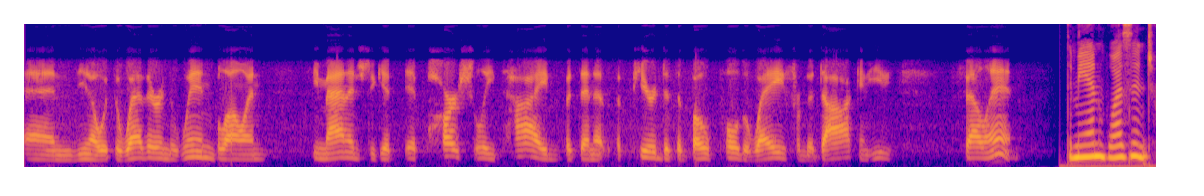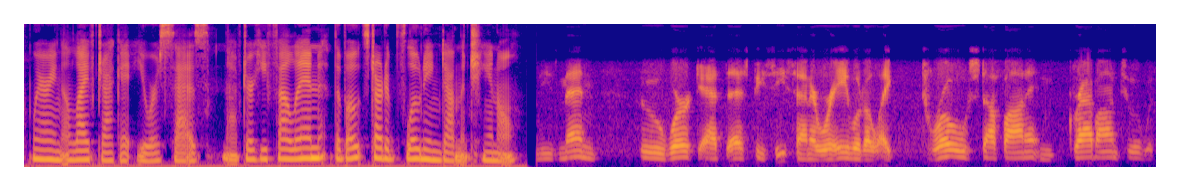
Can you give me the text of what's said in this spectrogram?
And, you know, with the weather and the wind blowing, he managed to get it partially tied, but then it appeared that the boat pulled away from the dock and he fell in. The man wasn't wearing a life jacket, Ewers says. After he fell in, the boat started floating down the channel. These men who work at the SPC Center were able to like throw stuff on it and grab onto it with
